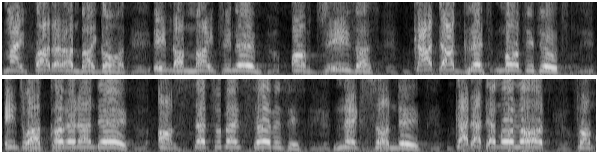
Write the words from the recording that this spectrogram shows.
my Father and my God, in the mighty name of Jesus. Gather great multitudes into our covenant day of settlement services next Sunday. Gather them, oh Lord, from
